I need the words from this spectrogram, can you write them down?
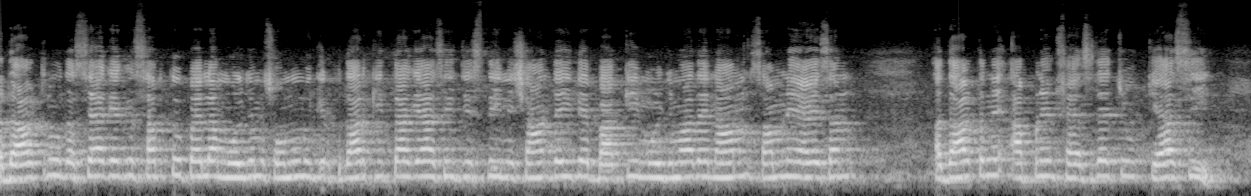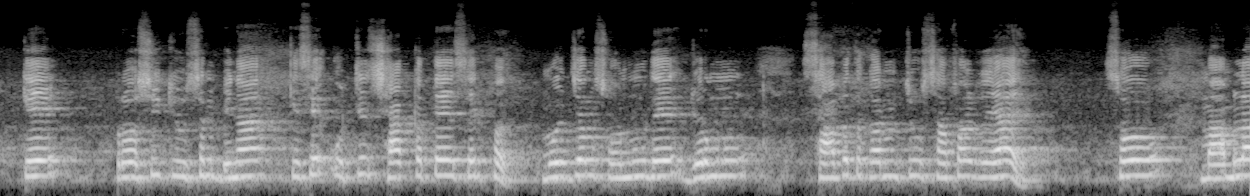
ਅਦਾਲਤ ਨੂੰ ਦੱਸਿਆ ਗਿਆ ਕਿ ਸਭ ਤੋਂ ਪਹਿਲਾਂ ਮੁਲਜ਼ਮ ਸੋਨੂ ਨੂੰ ਗ੍ਰਿਫਤਾਰ ਕੀਤਾ ਗਿਆ ਸੀ, ਜਿਸ ਦੀ ਨਿਸ਼ਾਨਦੇਹੀ ਤੇ ਬਾਕੀ ਮੁਲਜ਼ਮਾਂ ਦੇ ਨਾਮ ਸਾਹਮਣੇ ਆਏ ਸਨ। ਅਦਾਲਤ ਨੇ ਆਪਣੇ ਫੈਸਲੇ 'ਚ ਕਿਹਾ ਸੀ ਕਿ ਪ੍ਰੋਸੀਕਿਊਸ਼ਨ ਬਿਨਾਂ ਕਿਸੇ ਉਚਿਤ ਸ਼ੱਕ ਤੇ ਸਿਰਫ ਮੁਲਜ਼ਮ ਸੋਨੂ ਦੇ ਜੁਰਮ ਨੂੰ ਸਾਬਤ ਕਰਨ 'ਚ ਸਫਲ ਰਿਹਾ ਹੈ। ਸੋ ਮਾਮਲਾ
